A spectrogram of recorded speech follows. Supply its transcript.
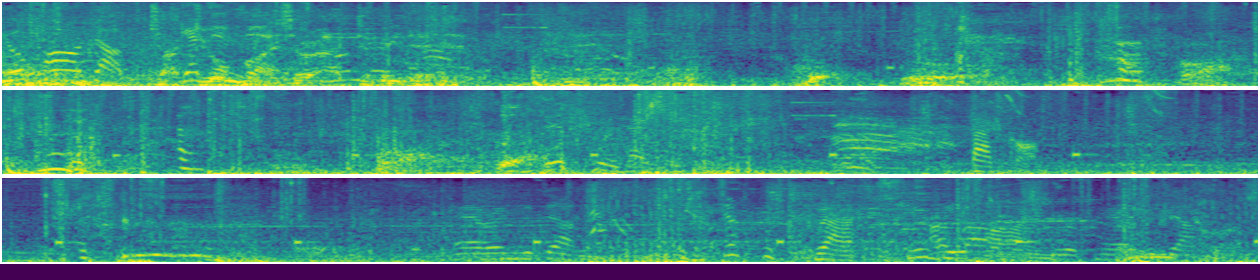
You're powered up. Get Tactical in there. visor activated. It's just a. You'll be fine. to repair the damage.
